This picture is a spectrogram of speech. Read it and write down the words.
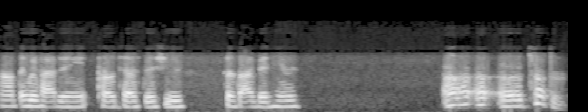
I don't think we've had any protest issues since I've been here. Uh, uh, uh, Tucker,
